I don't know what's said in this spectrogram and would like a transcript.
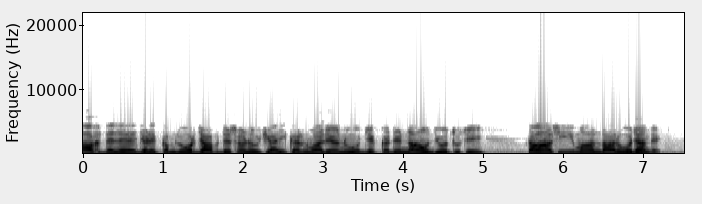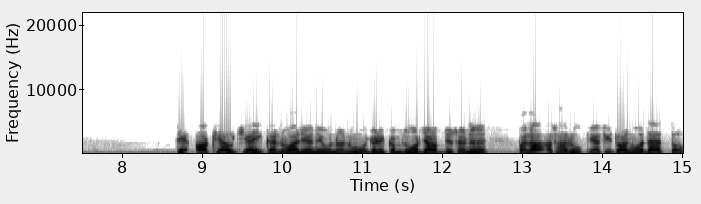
ਆਖਦੇ ਨੇ ਜਿਹੜੇ ਕਮਜ਼ੋਰ ਜਾਪਦੇ ਸਨ ਉਚਾਈ ਕਰਨ ਵਾਲਿਆਂ ਨੂੰ, ਜੇ ਕਦੇ ਨਾ ਹੁੰਦਿਓ ਤੁਸੀਂ, ਤਾਂ ਅਸੀਂ ਇਮਾਨਦਾਰ ਹੋ ਜਾਂਦੇ। ਤੇ ਆਖਿਆ ਉਚਾਈ ਕਰਨ ਵਾਲਿਆਂ ਨੇ ਉਹਨਾਂ ਨੂੰ, ਜਿਹੜੇ ਕਮਜ਼ੋਰ ਜਾਪਦੇ ਸਨ ਭਲਾ ਅਸਾਂ ਰੋਕਿਆ ਸੀ ਤੁਹਾਨੂੰ ਹਦਾਇਤ ਤੋਂ।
